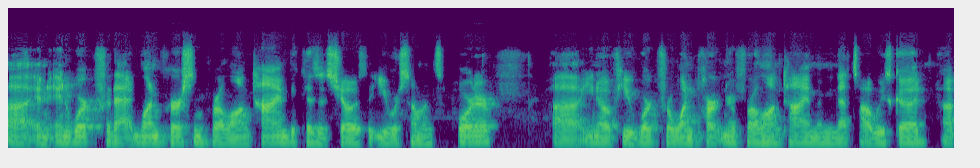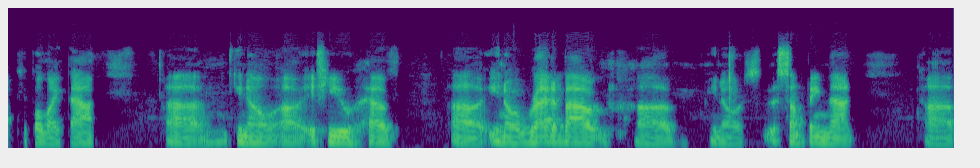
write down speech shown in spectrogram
uh, and, and work for that one person for a long time because it shows that you were someone's supporter. Uh, you know if you work for one partner for a long time i mean that's always good uh, people like that. Uh, you know uh, if you have you know, read about, you know, something that, uh,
